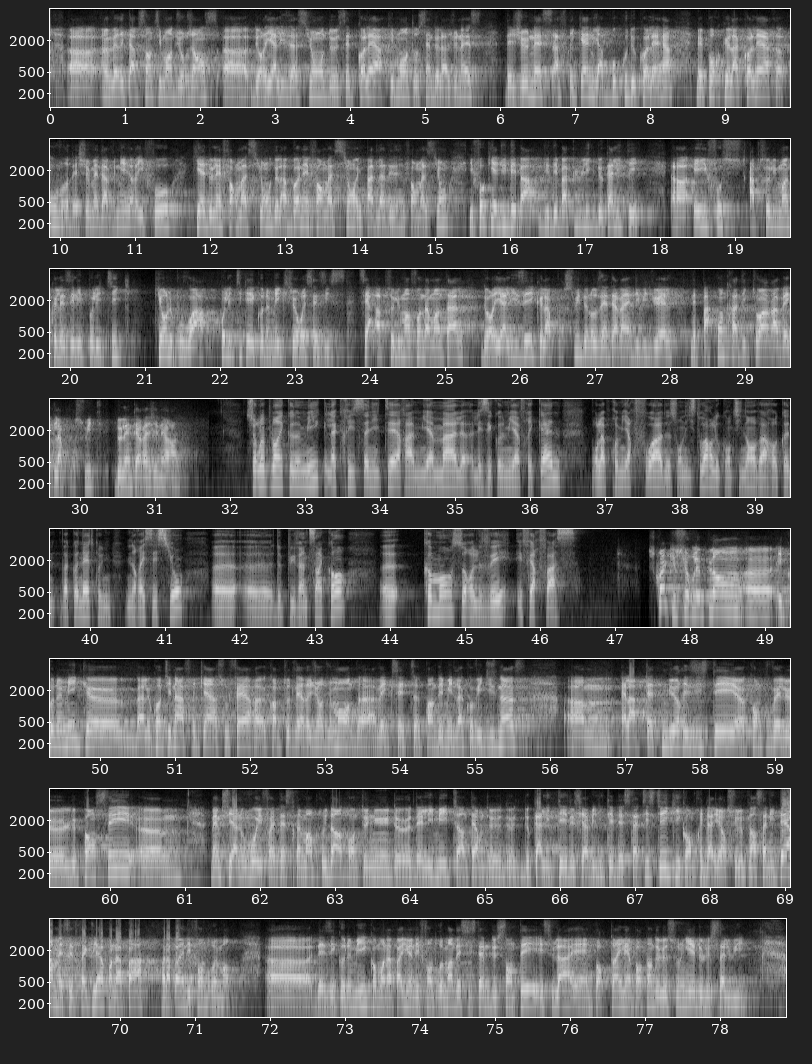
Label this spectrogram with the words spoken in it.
un véritable sentiment d'urgence, de réalisation de cette colère qui monte au sein de la jeunesse des jeunesses africaines, il y a beaucoup de colère, mais pour que la colère ouvre des chemins d'avenir, il faut qu'il y ait de l'information, de la bonne information et pas de la désinformation. Il faut qu'il y ait du débat, du débat public de qualité, euh, et il faut absolument que les élites politiques qui ont le pouvoir politique et économique se ressaisissent. C'est absolument fondamental de réaliser que la poursuite de nos intérêts individuels n'est pas contradictoire avec la poursuite de l'intérêt général. Sur le plan économique, la crise sanitaire a mis à mal les économies africaines. Pour la première fois de son histoire, le continent va, connaître une, récession euh, euh, depuis 25 ans. Euh, comment se relever et faire face? Je crois que sur le plan économique, bah, le continent africain a souffert, comme toutes les régions du monde, avec cette pandémie de la Covid-19. Euh, elle a peut-être mieux résisté euh, qu'on pouvait le, penser, euh, même si à nouveau il faut être extrêmement prudent compte tenu des limites en termes de, de, qualité, de fiabilité des statistiques, y compris d'ailleurs sur le plan sanitaire. Mais c'est très clair qu'on n'a pas, on n'a pas un effondrement. Des économies, comme on n'a pas eu un effondrement des systèmes de santé, et cela est important, il est important de le souligner et de le saluer.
